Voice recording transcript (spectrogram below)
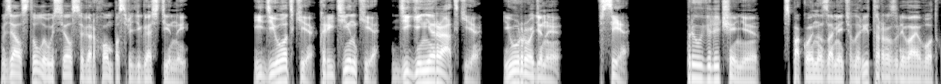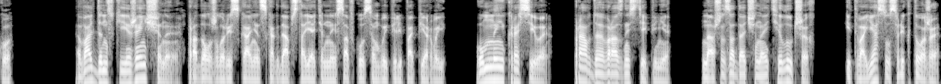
Взял стул и уселся верхом посреди гостиной. «Идиотки, кретинки, дегенератки и уродины. Все!» «Преувеличение», — спокойно заметил Риттер, разливая водку. «Вальденские женщины», — продолжил рисканец, когда обстоятельные со вкусом выпили по первой, — «умные и красивые, правда, в разной степени. Наша задача — найти лучших. И твоя, Суслик, тоже.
